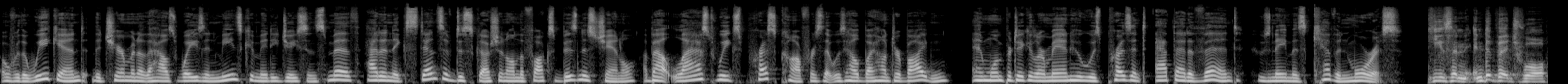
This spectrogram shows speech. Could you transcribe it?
Over the weekend, the chairman of the House Ways and Means Committee, Jason Smith, had an extensive discussion on the Fox Business Channel about last week's press conference that was held by Hunter Biden and one particular man who was present at that event, whose name is Kevin Morris. He's an individual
